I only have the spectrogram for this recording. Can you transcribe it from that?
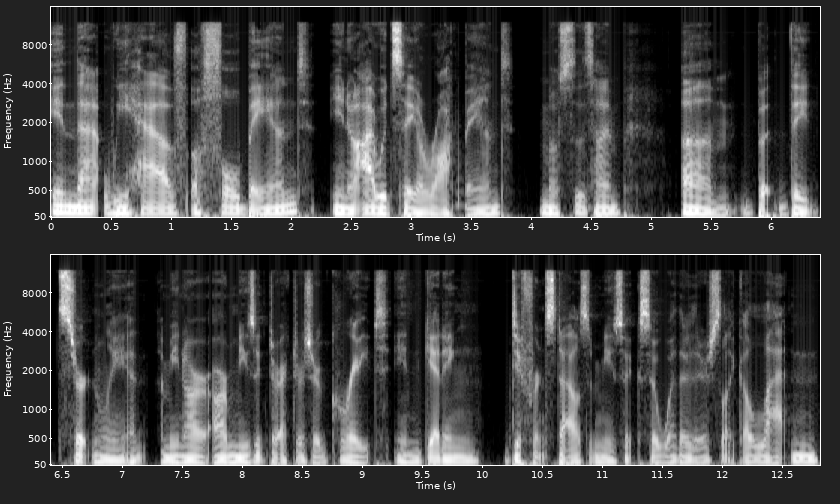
in that we have a full band. You know, I would say a rock band most of the time. Um, but they certainly, I, I mean, our, our music directors are great in getting different styles of music. So whether there's like a Latin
